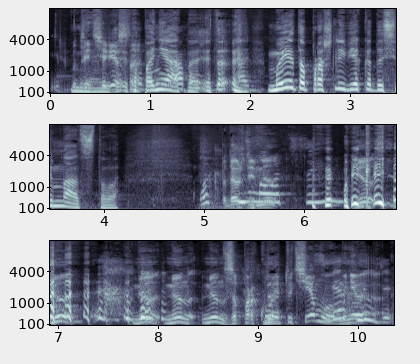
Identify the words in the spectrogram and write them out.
И- Вот Не, интересно. Это понятно. А, это... а- Мы это прошли века до 17-го. Ой, какие Подожди, Мю- молодцы! Мюн, Мюн, Мюн, Мюн, Мюн, запаркуй эту тему. Сверхлюди. Мне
